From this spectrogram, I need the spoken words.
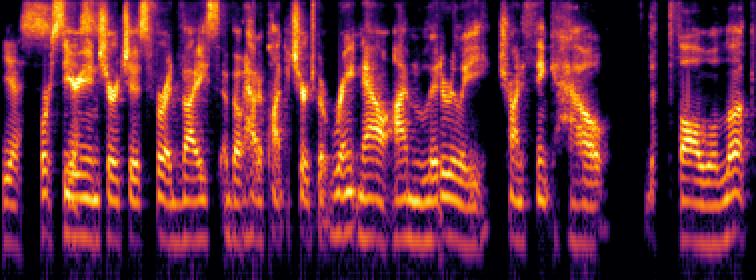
Yes. Or Syrian yes. churches for advice about how to plant a church. But right now, I'm literally trying to think how the fall will look.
